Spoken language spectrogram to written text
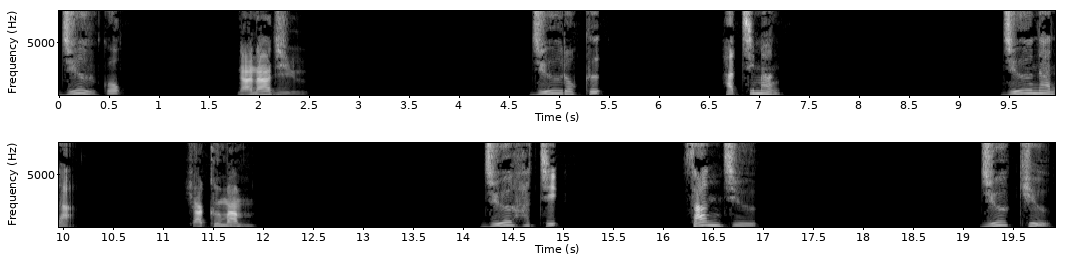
15、70、16、8万、17、100万、18、30、19、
